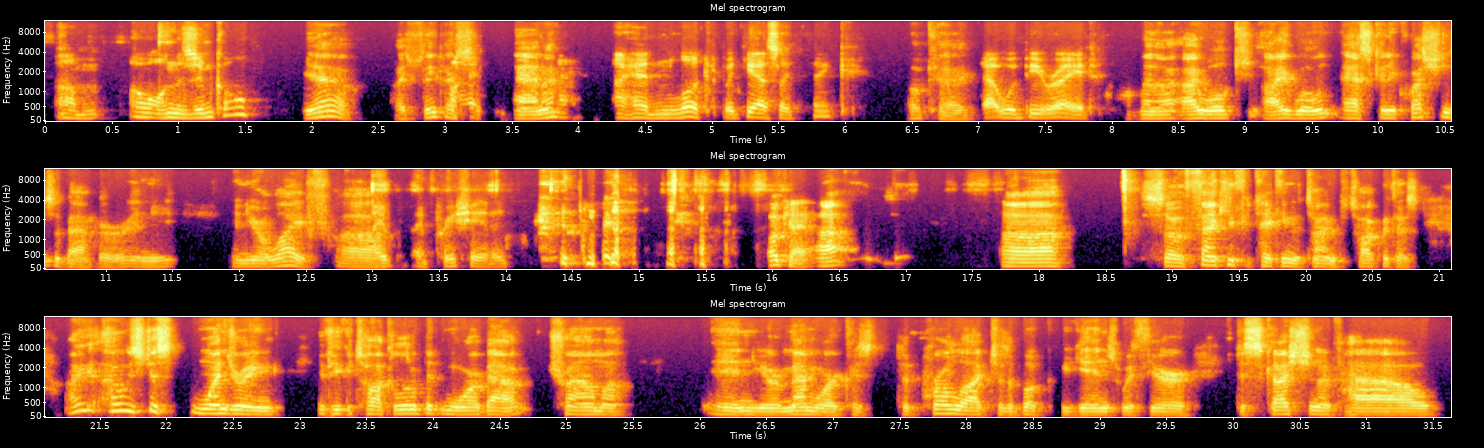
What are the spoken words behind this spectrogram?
Um, oh, on the Zoom call? Yeah, I think I saw Anna. I hadn't looked, but yes, I think Okay, that would be right. then I, I will, I won't ask any questions about her in, in your life. Uh, I, I appreciate it. Okay. uh, uh, So thank you for taking the time to talk with us. I, I was just wondering if you could talk a little bit more about trauma in your memoir, because the prologue to the book begins with your discussion of how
